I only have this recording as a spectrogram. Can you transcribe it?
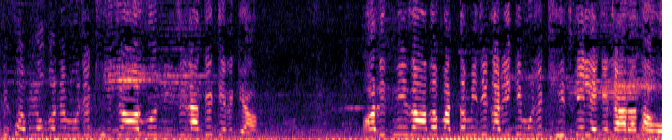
कि सब लोगों ने मुझे खींचा और वो नीचे जाके गिर गया। और इतनी ज़्यादा बदतमीजी करी कि मुझे खींच के लेके जा रहा था वो।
